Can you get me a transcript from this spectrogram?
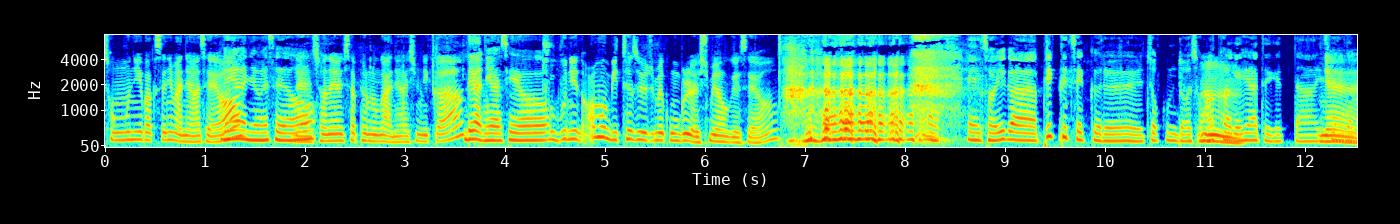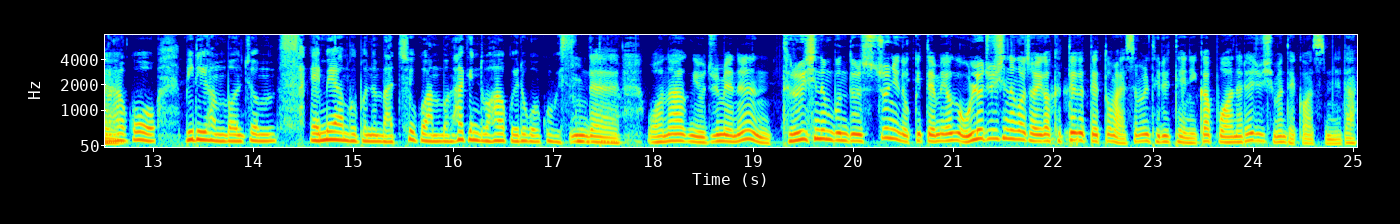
송문희 박사님 안녕하세요. 네, 안녕하세요. 네, 전혜연 시사평론가 안녕하십니까? 네, 안녕하세요. 두 분이 너무 밑에서 요즘에 공부를 열심히 하고 계세요. 네, 저희가 팩트 체크를 조금 더 정확하게 음. 해야 되겠다 이 네. 생각을 하고 미리 한번 좀 애매한 부분은 맞추고 한번 확인도 하고 이러고 오고 있습니다. 네, 워낙 요즘에는 들으시는 분들 수준이 높기 때문에 여기 올려주시는 거 저희가 그때그때 또 말씀을 드릴 테니까 보완을 해주시면 될 것 같습니다.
